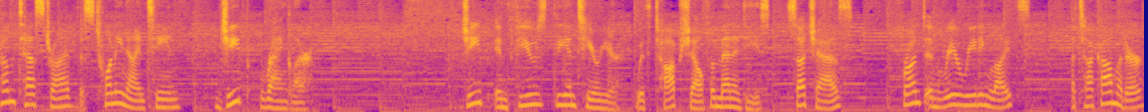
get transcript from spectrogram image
Come test drive this 2019 Jeep Wrangler. Jeep infused the interior with top shelf amenities such as front and rear reading lights, a tachometer,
